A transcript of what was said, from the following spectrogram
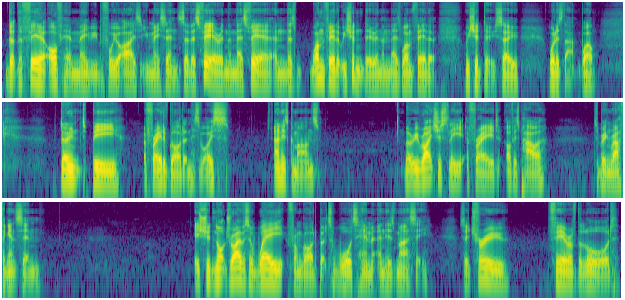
that the fear of him may be before your eyes that you may sin. So there's fear, and then there's fear, and there's one fear that we shouldn't do, and then there's one fear that we should do. So what is that? Well, don't be afraid of God and his voice and his commands but be righteously afraid of his power to bring wrath against sin. It should not drive us away from God, but towards him and his mercy. So, true fear of the Lord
